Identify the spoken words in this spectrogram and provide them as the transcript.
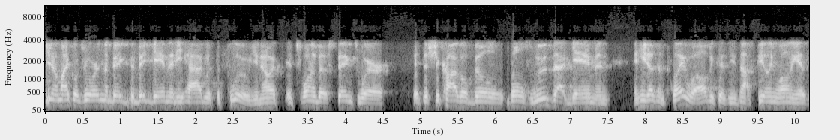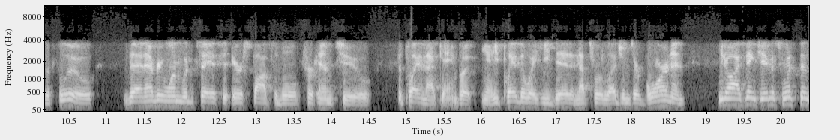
you know, Michael Jordan, the big the big game that he had with the flu. You know, it's it's one of those things where if the Chicago Bill, Bulls lose that game and and he doesn't play well because he's not feeling well and he has the flu, then everyone would say it's irresponsible for him to to play in that game. But you know, he played the way he did, and that's where legends are born. And you know, I think Jameis Winston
